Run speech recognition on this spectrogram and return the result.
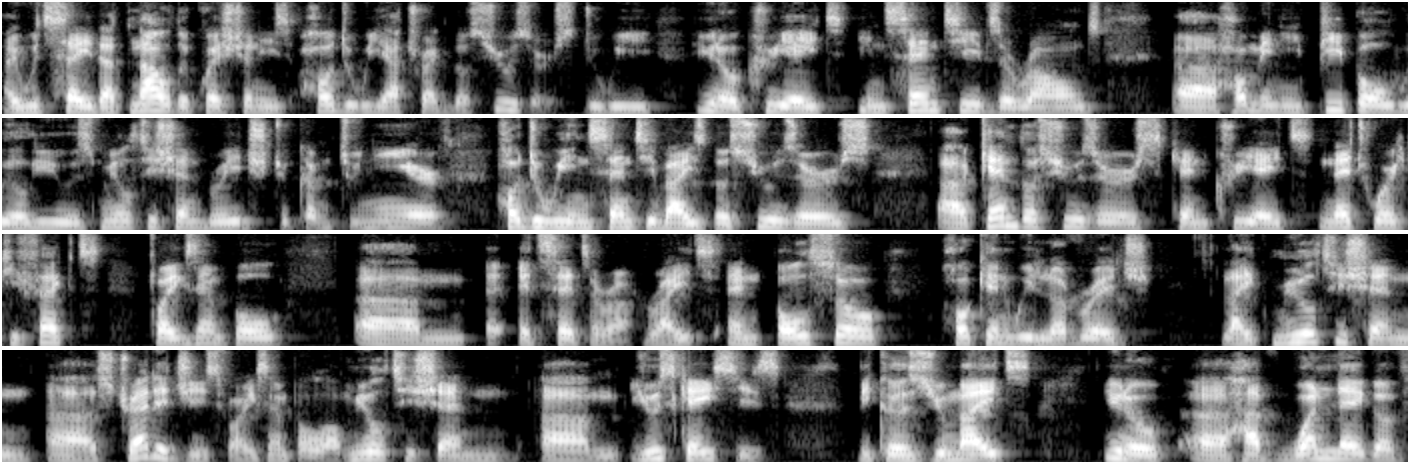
I would say that now the question is, how do we attract those users? Do we, you know, create incentives around uh, how many people will use multi-chain bridge to come to near how do we incentivize those users uh, can those users can create network effects for example um, etc right? And also how can we leverage like multi-chain uh, strategies for example or multi-chain um, use cases? Because you might you know uh, have one leg of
